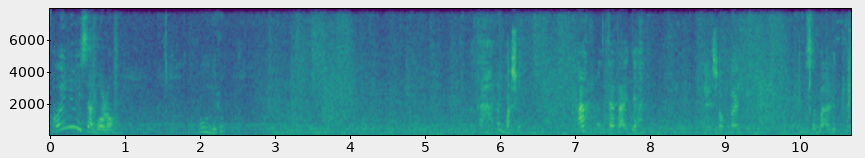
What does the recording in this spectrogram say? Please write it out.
Oh, ini bisa bolong. Oh, iya dong. Buat apa? Masuk. Hah, loncat aja. Besok aja. Bisa balik tuh.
